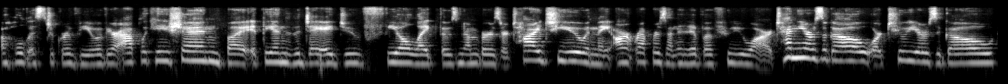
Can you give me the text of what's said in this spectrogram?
a holistic review of your application. But at the end of the day, I do feel like those numbers are tied to you and they aren't representative of who you are 10 years ago or two years ago.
